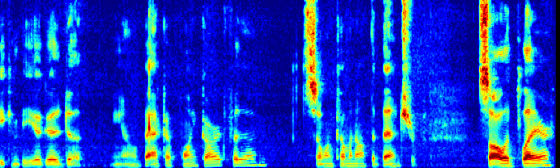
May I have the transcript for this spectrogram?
he can be a good, uh, you know, backup point guard for them. Someone coming off the bench, solid player.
